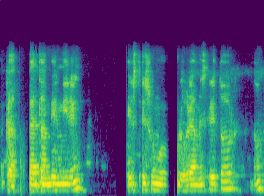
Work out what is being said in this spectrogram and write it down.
Acá, acá también miren, este es un programa escritor, ¿no?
